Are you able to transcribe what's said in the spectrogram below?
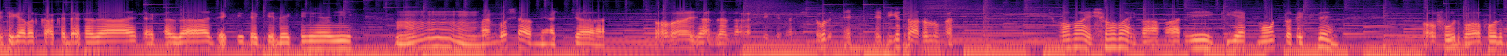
এদিকে আবার কাকে দেখা যায়? দেখা যায়, দেখি দেখি দেখি, এই, হম মেম্বার সামনে আচ্ছা সবাই যার যার জায়গা থেকে। এদিকে তো আরও লোক আছে। সবাই সবাই, বাবা রে, কি এক মুহূর্ত দেখছেন? অপূর্ব অপূর্ব।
